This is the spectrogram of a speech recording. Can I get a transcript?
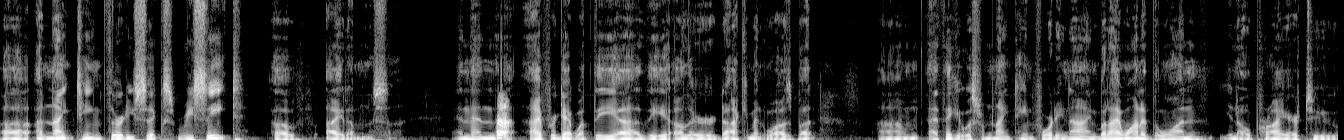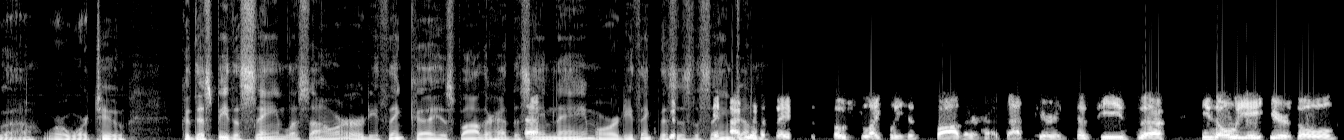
uh, a 1936 receipt of items. And then I forget what the uh, the other document was, but um, I think it was from 1949. But I wanted the one you know prior to uh, World War II. Could this be the same Lissauer, or do you think uh, his father had the same name, or do you think this is the same I'm going to say most likely his father at that period because he's uh, he's only eight years old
